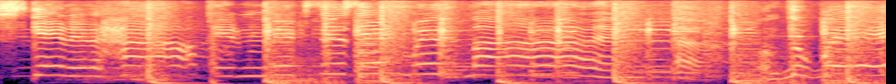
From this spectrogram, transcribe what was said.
skin and how it mixes in with mine. Uh, the way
